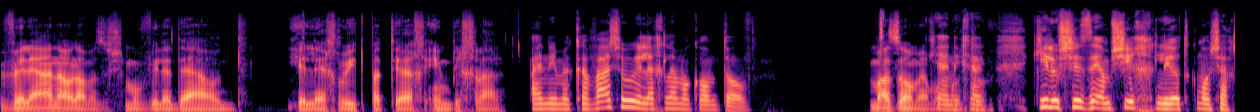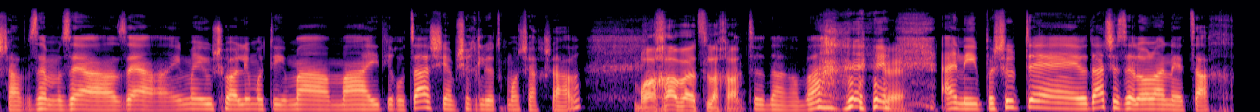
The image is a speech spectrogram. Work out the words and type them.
ולאן העולם הזה של מוביל הדעה עוד ילך ויתפתח, אם בכלל? אני מקווה שהוא ילך למקום טוב. מה זה אומר? אני מקום חייב? כאילו שזה ימשיך להיות כמו שעכשיו, זה, זה, זה, אם היו שואלים אותי מה, מה הייתי רוצה, שימשיך להיות כמו שעכשיו. ברכה והצלחה. תודה רבה. כן. אני פשוט אה, יודעת שזה לא לנצח.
